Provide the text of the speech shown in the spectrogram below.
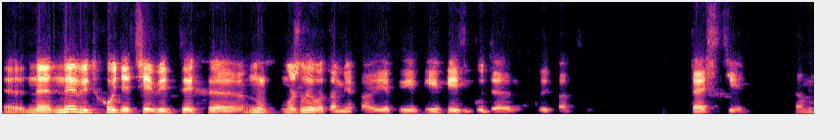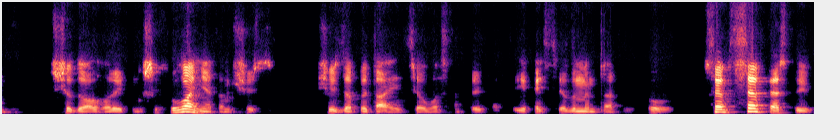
не, не відходячи від тих, е, ну, можливо, там яка, як, як- якийсь буде, наприклад, тесті там, щодо алгоритму шифрування, там щось, щось запитається у вас, наприклад, якесь елементарне. Все, все в тестовій.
